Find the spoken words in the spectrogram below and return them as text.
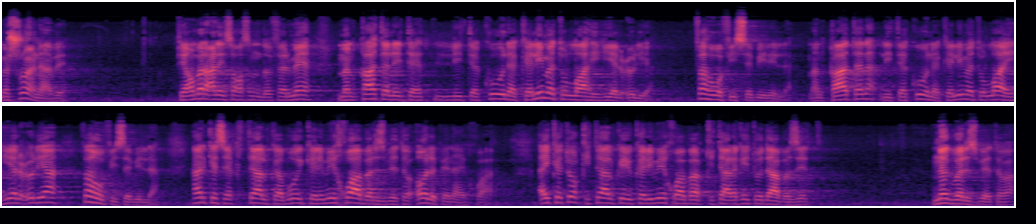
مەشروع نابێ پێغەمبەر عليه الصلاة والسلام فەرمووی من قاتل لتكون كلمة الله هي العليا فهو في سبيل الله. من قاتل لتكون كلمة الله هي العليا فهو في سبيل الله. هەر کەس قیتال کا بۆی کەلیمەی خوا بەرز بێتەوە لە پێناوی خوا. أي كتو قتال كي كلمة خوا بقتال كي تو دابزت نك برز بيته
